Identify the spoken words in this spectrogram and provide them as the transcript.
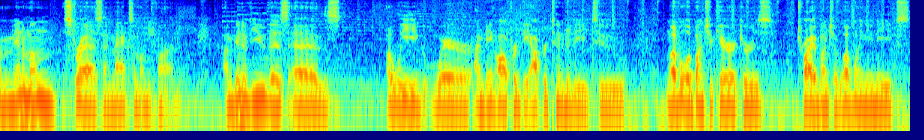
for minimum stress and maximum fun, I'm going to view this as a league where I'm being offered the opportunity to level a bunch of characters, try a bunch of leveling uniques,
